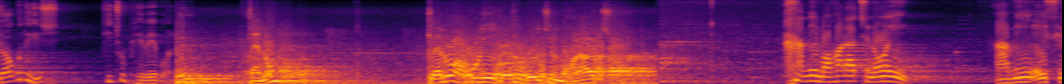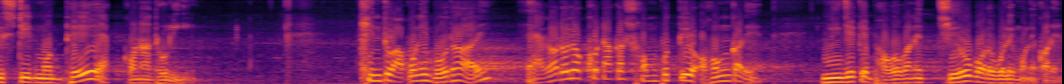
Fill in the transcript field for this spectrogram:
জগদীশ কিছু ভেবে বলেন কেন? কেন আপনি কথা বলছেন মহারাজ? আমি মহারাজ নই আমি এই সৃষ্টির মধ্যে এক কণা ধরি। কিন্তু আপনি বোধ হয় এগারো লক্ষ টাকার সম্পত্তির অহংকারে নিজেকে ভগবানের চেয়েও বড় বলে মনে করেন।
